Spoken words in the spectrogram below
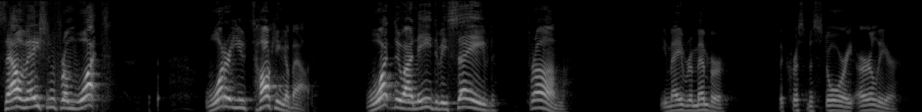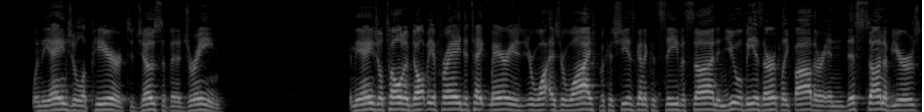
Salvation from what? What are you talking about? What do I need to be saved from? You may remember the Christmas story earlier when the angel appeared to Joseph in a dream. And the angel told him, Don't be afraid to take Mary as your, as your wife because she is going to conceive a son and you will be his earthly father, and this son of yours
